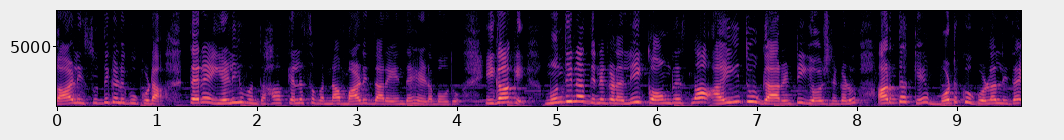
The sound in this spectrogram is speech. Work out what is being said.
ಗಾಳಿ ಸುದ್ದಿಗಳಿಗೂ ಕೂಡ ತೆರೆ ಎಳೆಯುವಂತಹ ಕೆಲಸವನ್ನ ಮಾಡಿದ್ದಾರೆ ಎಂದೇ ಹೇಳಬಹುದು. ಹೀಗಾಗಿ ಮುಂದಿನ ದಿನಗಳಲ್ಲಿ ಕಾಂಗ್ರೆಸ್ನ ಐದು ಗ್ಯಾರಂಟಿ ಯೋಜನೆಗಳು ಅರ್ಧಕ್ಕೆ ಮೊಟಕುಗೊಳ್ಳಲಿದೆ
